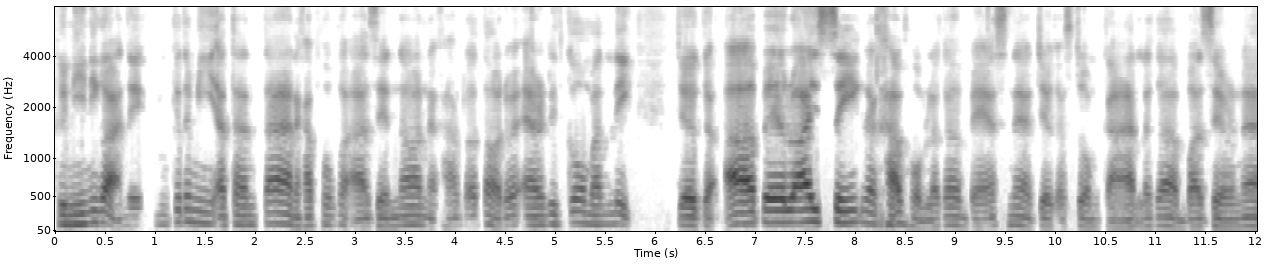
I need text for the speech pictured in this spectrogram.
คืนนี้ดีกว่าในมันก็จะมีอาตแลนตานะครับ พบกับอาร์เซนอลนะครับ แล้วต่อด้วยแอตเลติโกมาดริดเจอกับอาร์เบไลซิกนะครับผมแล้วก็เบสเนี่ยเจอกับสตอร์มการ์ดแล้วก็บาร์เซโลนา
